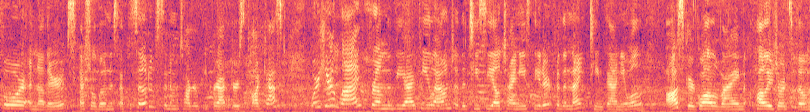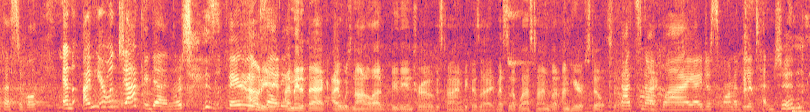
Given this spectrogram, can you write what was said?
for another special bonus episode of Cinematography for Actors podcast. We're here live from the VIP lounge at the TCL Chinese Theater for the 19th annual Oscar qualifying HollyShorts Film Festival. And I'm here with Jack again, which is very exciting. Howdy! exciting. I made it back. I was not allowed to do the intro this time because I messed it up last time, but I'm here still. So That's not hey, why, I just wanted the attention.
